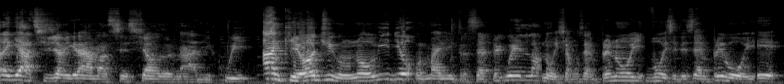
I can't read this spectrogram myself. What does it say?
Ciao ragazzi, siamo i Gramas e siamo tornati qui anche oggi con un nuovo video. Ormai l'intro è sempre quella, noi siamo sempre noi, voi siete sempre voi e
